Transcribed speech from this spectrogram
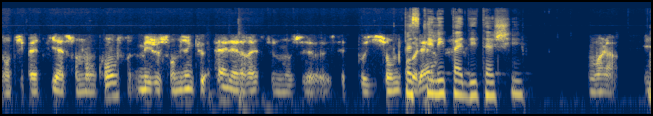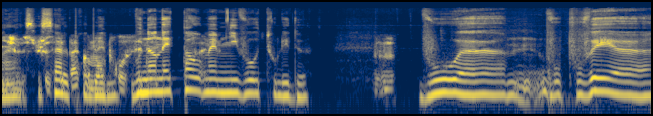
d'antipathie à son encontre mais je sens bien que elle elle reste dans ce- cette position de Parce colère qu'elle n'est pas détachée. voilà et Ouais, je, c'est je ça sais le pas problème. comment Vous n'en êtes pas au même niveau tous les deux. Mhm. Vous, euh, vous pouvez, euh,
